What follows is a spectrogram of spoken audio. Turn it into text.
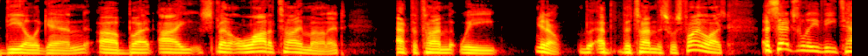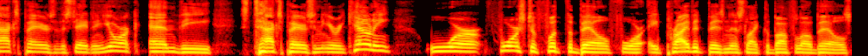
deal again, uh, but I spent a lot of time on it at the time that we, you know, at the time this was finalized. Essentially, the taxpayers of the state of New York and the taxpayers in Erie County were forced to foot the bill for a private business like the Buffalo Bills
